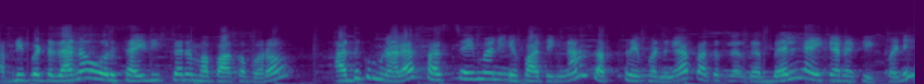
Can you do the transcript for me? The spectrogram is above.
அப்படிப்பட்டதான ஒரு சைட் டிஷ் தான் நம்ம பார்க்க போகிறோம் அதுக்கு முன்னால் ஃபஸ்ட் டைமாக நீங்கள் பார்த்தீங்கன்னா சப்ஸ்கிரைப் பண்ணுங்கள் பக்கத்தில் இருக்க பெல் ஐக்கானை கிளிக் பண்ணி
